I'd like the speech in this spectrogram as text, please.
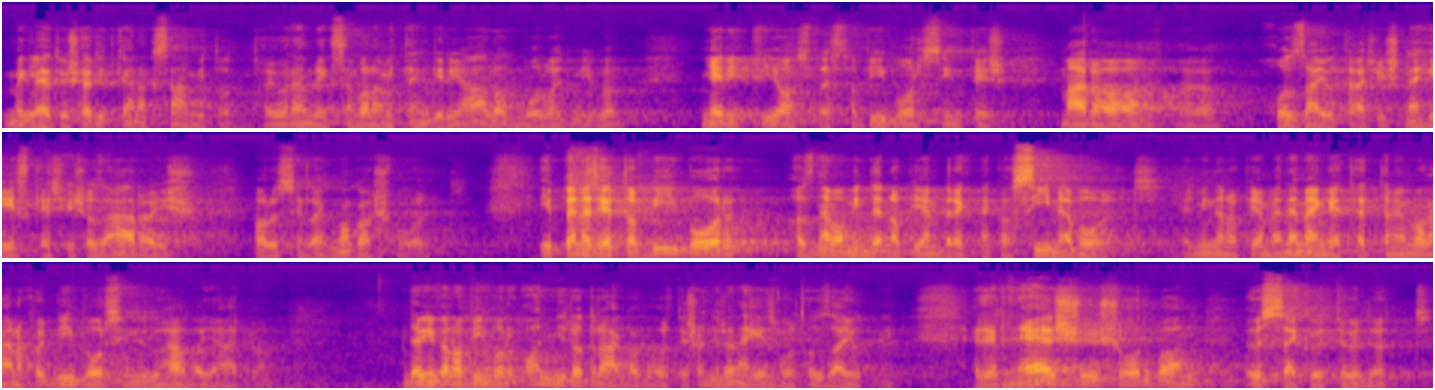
meglehetősen ritkának számított. Ha jól emlékszem, valami tengeri állatból, vagy miből nyerik ki azt, ezt a bíbor szint, és már a, a hozzájutás is nehézkes, és az ára is valószínűleg magas volt. Éppen ezért a bíbor az nem a mindennapi embereknek a színe volt. Egy mindennapi ember nem engedhette meg magának, hogy bíbor színű ruhába járjon. De mivel a bíbor annyira drága volt, és annyira nehéz volt hozzájutni, ezért elsősorban összekötődött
